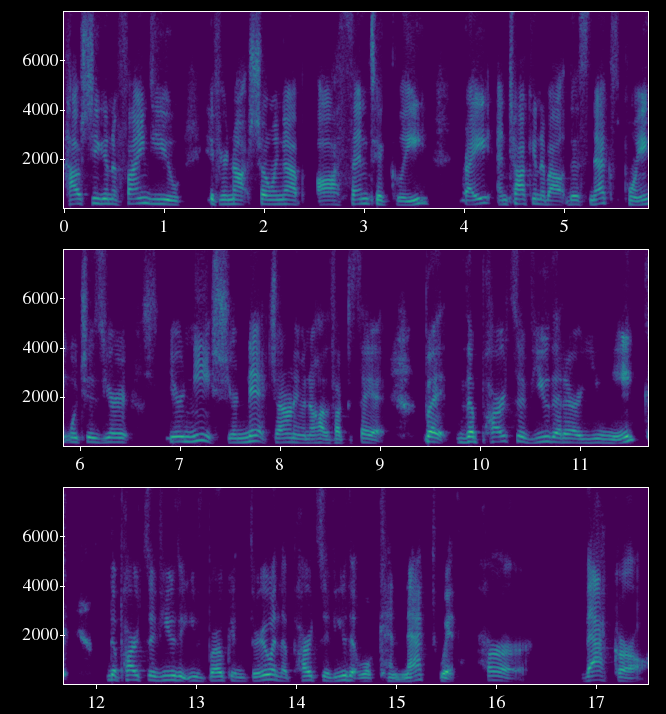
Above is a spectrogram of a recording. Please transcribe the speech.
How's she going to find you if you're not showing up authentically, right? And talking about this next point, which is your your niche, your niche. I don't even know how the fuck to say it. But the parts of you that are unique, the parts of you that you've broken through and the parts of you that will connect with her, that girl.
